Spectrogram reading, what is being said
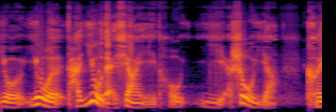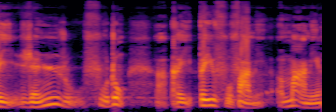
又又他又得像一头野兽一样。可以忍辱负重啊，可以背负骂名，骂名，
